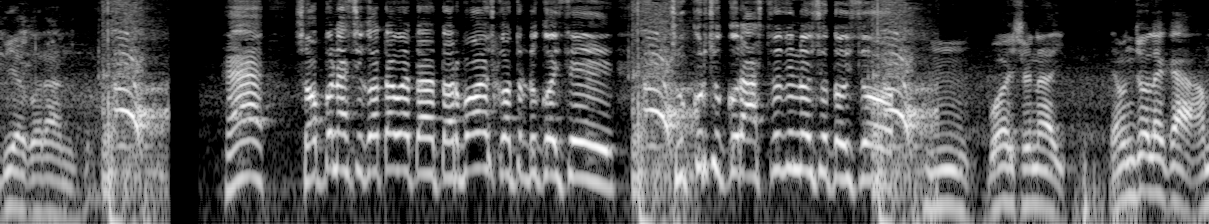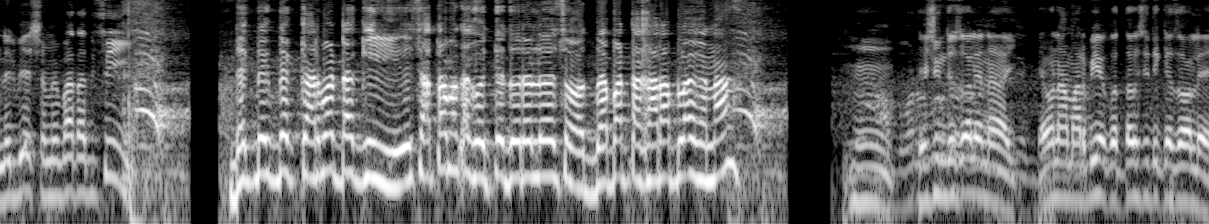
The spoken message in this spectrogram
বিয়া করান। হ্যাঁ সপনাশি কথা বাতা তোর বয়স কতটুকু হয়েছে শুকুর শুকুর আষ্ট দিন হয়েছে তো হইছ। হুম বয়স নাই। এমন চলে কা আমাদের বিয়ের সময় বাধা দিছি? দেখ দেখ দেখ কারবারটা কি? এই সাতা মাথা করতে ধরে লয়েছ ব্যাপারটা খারাপ লাগে না? হুম এই শুনতে চলে নাই। এখন আমার বিয়ে করতে হচ্ছে দিকে চলে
